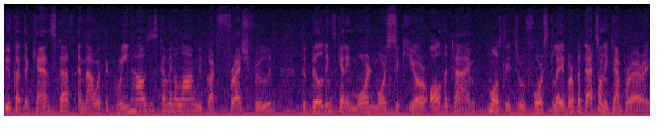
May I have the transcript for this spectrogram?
We've got the canned stuff, and now with the greenhouses coming along, we've got fresh food. The building's getting more and more secure all the time, mostly through forced labor, but that's only temporary.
